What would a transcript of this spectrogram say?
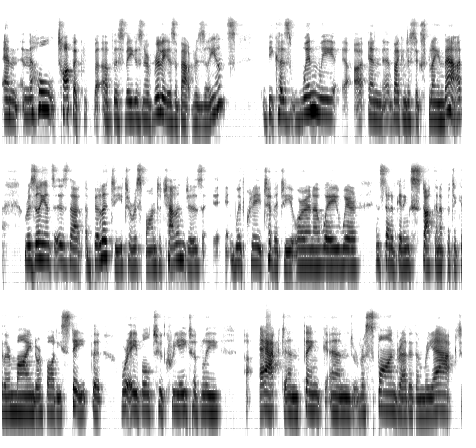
And and the whole topic of this vagus nerve really is about resilience because when we uh, and if i can just explain that resilience is that ability to respond to challenges eh, with creativity or in a way where instead of getting stuck in a particular mind or body state that we're able to creatively uh, act and think and respond rather than react.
